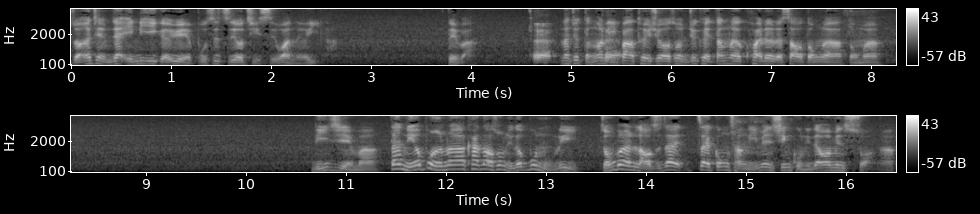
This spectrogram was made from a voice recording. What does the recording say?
赚，而且人家盈利一个月也不是只有几十万而已啊，对吧？那就等到你爸退休的时候，你就可以当那个快乐的少东了啊、懂吗？理解吗？但你又不能让他看到说你都不努力，总不能老子在在工厂里面辛苦，你在外面爽啊。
